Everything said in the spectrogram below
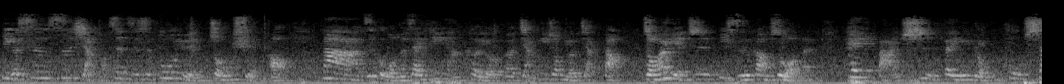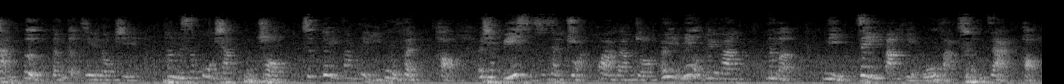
一个思思想，甚至是多元周旋哦。那这个我们在第一堂课有呃讲义中有讲到。总而言之，意思是告诉我们。黑白是非、荣枯善恶等等这些东西，他们是互相补充，是对方的一部分。好，而且彼此是在转化当中，而且没有对方，那么你这一方也无法存在。好，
